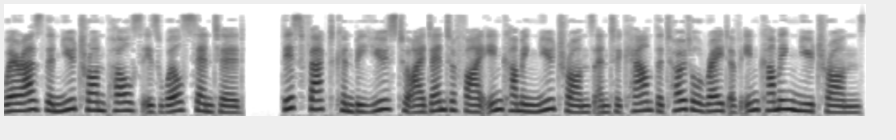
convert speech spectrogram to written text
whereas the neutron pulse is well centered. This fact can be used to identify incoming neutrons and to count the total rate of incoming neutrons.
